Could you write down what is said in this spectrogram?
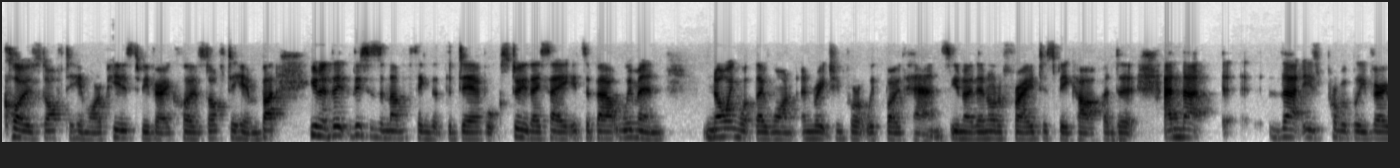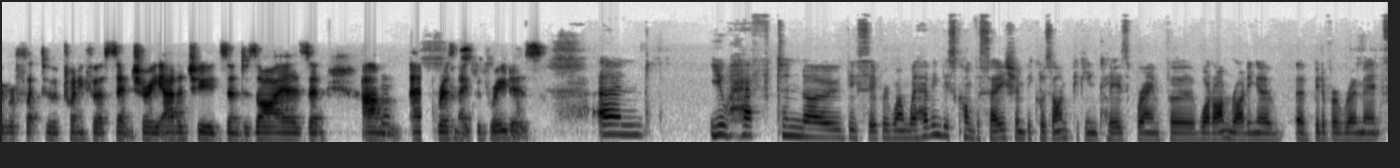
closed off to him or appears to be very closed off to him. But, you know, th- this is another thing that the Dare books do. They say it's about women knowing what they want and reaching for it with both hands. You know, they're not afraid to speak up and to, and that that is probably very reflective of 21st century attitudes and desires and um, and resonates with readers. And you have to know this, everyone. We're having this conversation because I'm picking Clare's brain for what I'm writing a, a, bit of a romance.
